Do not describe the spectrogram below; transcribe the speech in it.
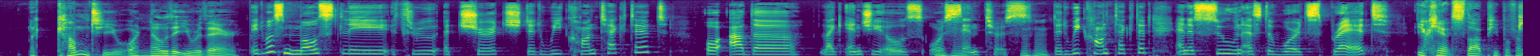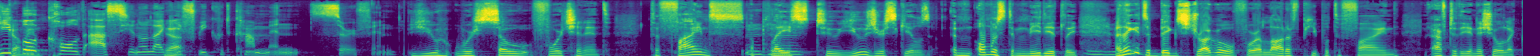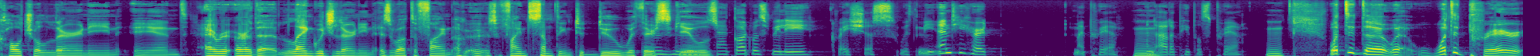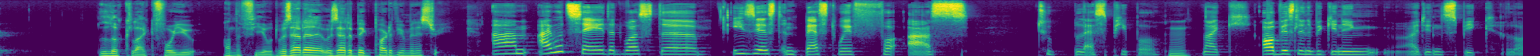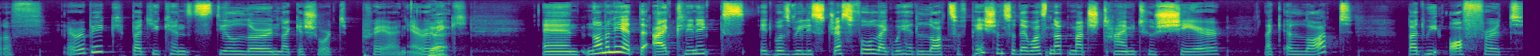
come to you or know that you were there? It was mostly through a church that we contacted or other like NGOs or mm-hmm. centers mm-hmm. that we contacted. And as soon as the word spread, You can't stop people from people coming. called us, you know, like Yeah. if we could come and surf and You were so fortunate to find Mm-hmm. a place to use your skills almost immediately. Mm-hmm. I think it's a big struggle for a lot of people to find after the initial like cultural learning and er- or the language learning as well to find uh, uh, to find something to do with their skills. Yeah, God was really gracious with me, and He heard my prayer and other people's prayer. Mm. What did the what did prayer look like for you on the field? Was that a was that a big part of your ministry? Um, I would say that was the easiest and best way for us to bless people. Like, obviously, in the beginning, I didn't speak a lot of Arabic, but you can still learn like a short prayer in Arabic. And normally at the eye clinics, it was really stressful. Like, we had lots of patients, so there was not much time to share like a lot, but we offered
